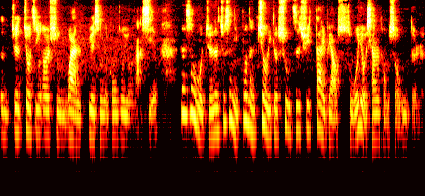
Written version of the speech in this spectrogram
嗯，就就近二十五万月薪的工作有哪些？但是我觉得，就是你不能就一个数字去代表所有相同收入的人。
